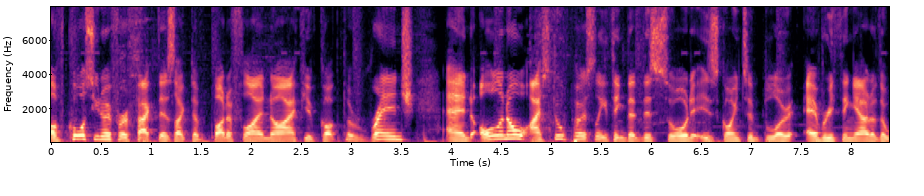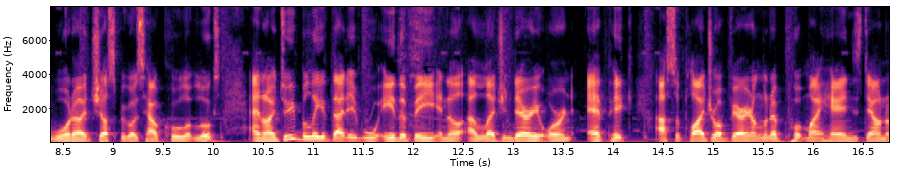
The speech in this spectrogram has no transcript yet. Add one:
Of course, you know for a fact there's like the butterfly knife, you've got the wrench, and all in all, I still personally think that this sword is going to blow everything out of the water just because how cool it looks. And I do believe that it will either be in a, a legendary or an epic uh, supply drop variant. I'm going to put my hands down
